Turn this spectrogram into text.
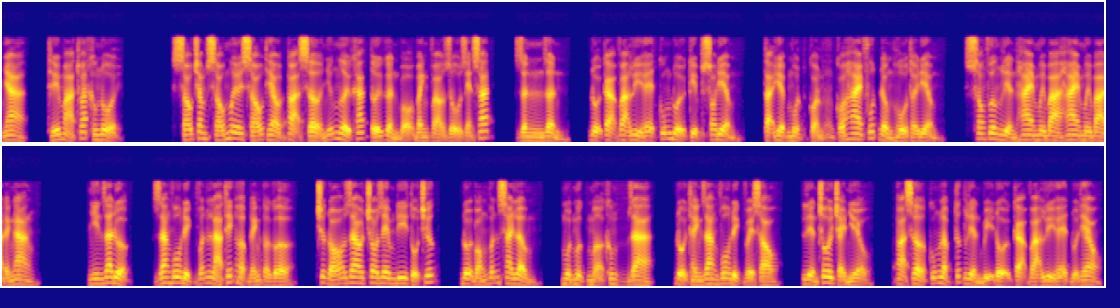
nha, thế mà thoát không nổi. 666 theo tạ sở những người khác tới gần bỏ banh vào rổ rèn sắt, dần dần, đội cạ vạ lì hệ cũng đổi kịp so điểm, tại hiệp một còn có hai phút đồng hồ thời điểm, song phương liền 23-23 đánh ngang. Nhìn ra được, giang vô địch vẫn là thích hợp đánh tờ g, trước đó giao cho jem đi tổ chức, đội bóng vẫn sai lầm, một mực mở không ra đội thành giang vô địch về sau, liền trôi chảy nhiều, tạ sở cũng lập tức liền bị đội cạ vạ lì hệ đuổi theo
